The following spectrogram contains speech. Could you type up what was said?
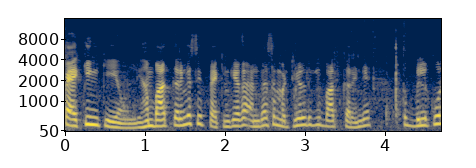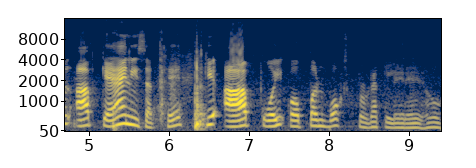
पैकिंग की है ओनली हम बात करेंगे सिर्फ़ पैकिंग की। अगर अंदर से मटेरियल की बात करेंगे तो बिल्कुल आप कह नहीं सकते कि आप कोई ओपन बॉक्स प्रोडक्ट ले रहे हो।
